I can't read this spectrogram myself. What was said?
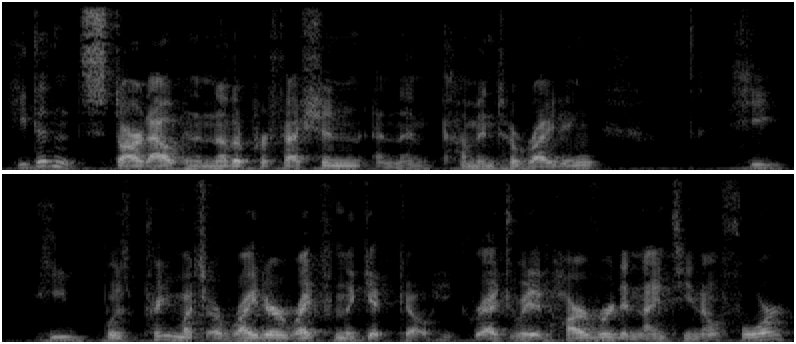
he didn't start out in another profession and then come into writing. He he was pretty much a writer right from the get go. He graduated Harvard in 1904,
